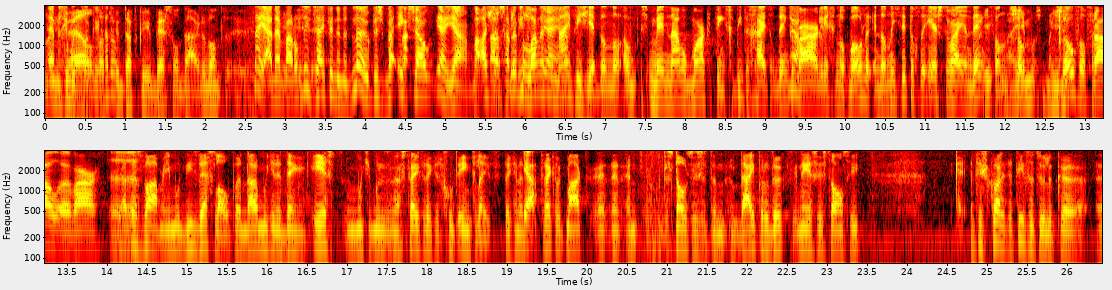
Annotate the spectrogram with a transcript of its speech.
en misschien Wel, dat, doen. dat kun je best wel duiden. Want, eh, Nou ja, nou, waarom is- niet? Zij vinden het leuk. Dus wa- ik zou... Ja, ja, maar als je als club een lange niet termijn visie hebt, dan, met name op marketinggebied, dan ga je toch denken Ja. waar liggen nog mogelijk. En dan is dit toch de eerste waar je aan denkt. Van, maar zo, moet- maar zoveel vrouwen waar. ja, dat is waar, maar je moet niet weglopen. En daar moet je het denk ik eerst moet je, moet je naar streven dat je het goed inkleedt. Dat je het Ja. aantrekkelijk maakt. En, en, en desnoods is het een, een bijproduct in eerste instantie. Het is kwalitatief natuurlijk. eh, eh,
